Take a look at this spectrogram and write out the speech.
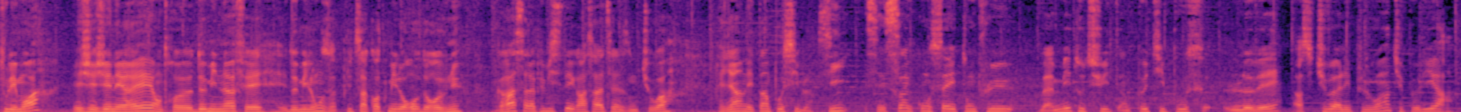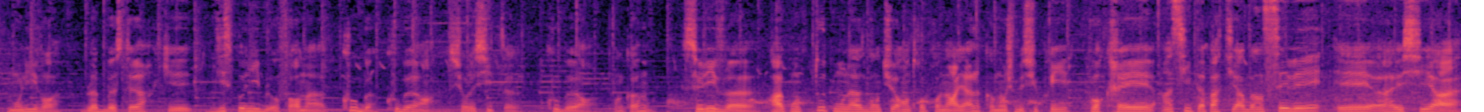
tous les mois. Et j'ai généré entre 2009 et 2011 plus de 50 000 euros de revenus grâce à la publicité, grâce à AdSense. Donc tu vois, rien n'est impossible. Si ces 5 conseils t'ont plu, bah, mets tout de suite un petit pouce levé. Alors si tu veux aller plus loin, tu peux lire mon livre Blockbuster qui est disponible au format Cube, Cuber sur le site cuber.com. Ce livre euh, raconte toute mon aventure entrepreneuriale, comment je me suis pris pour créer un site à partir d'un CV et euh, réussir à,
